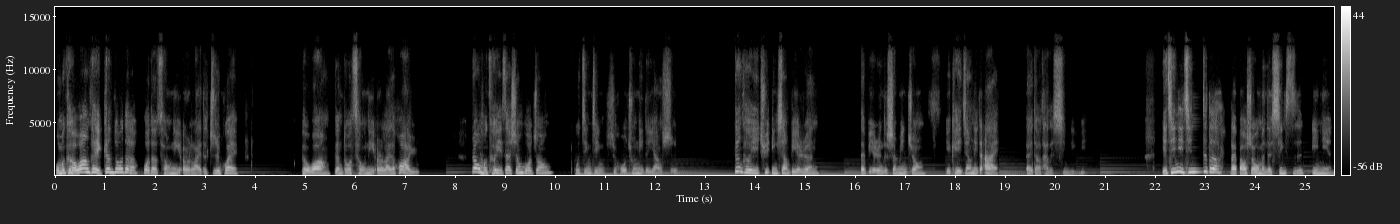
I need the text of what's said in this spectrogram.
我们渴望可以更多的获得从你而来的智慧，渴望更多从你而来的话语，让我们可以在生活中。不仅仅是活出你的样式，更可以去影响别人，在别人的生命中，也可以将你的爱带到他的心里面。也请你亲自的来保守我们的心思意念，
